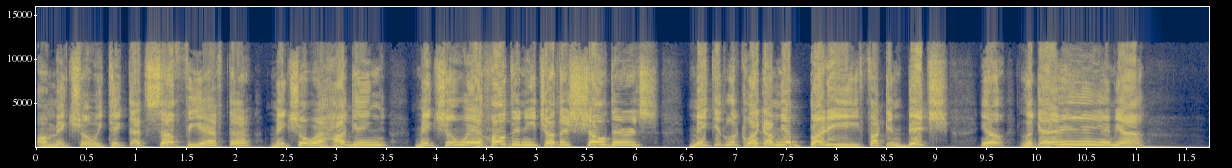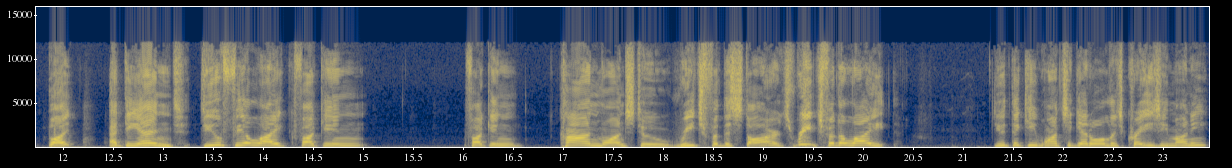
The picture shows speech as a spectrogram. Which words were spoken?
Oh, make sure we take that selfie after. Make sure we're hugging. Make sure we're holding each other's shoulders. Make it look like I'm your buddy, fucking bitch. You know, look at me, yeah. But at the end, do you feel like fucking, fucking Khan wants to reach for the stars, reach for the light? Do you think he wants to get all this crazy money?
